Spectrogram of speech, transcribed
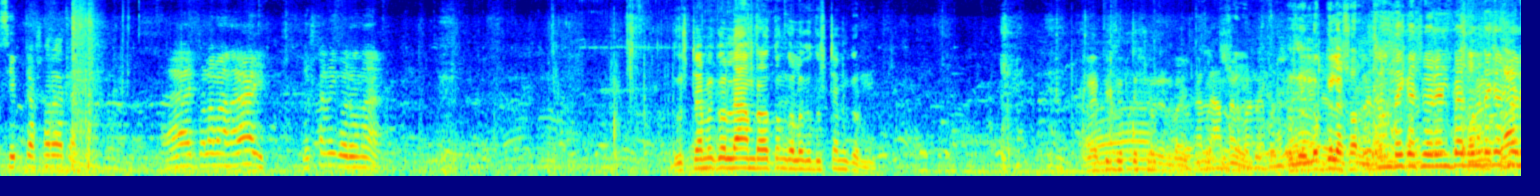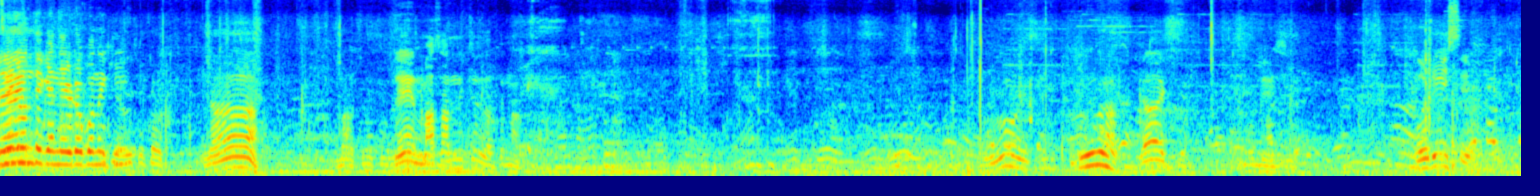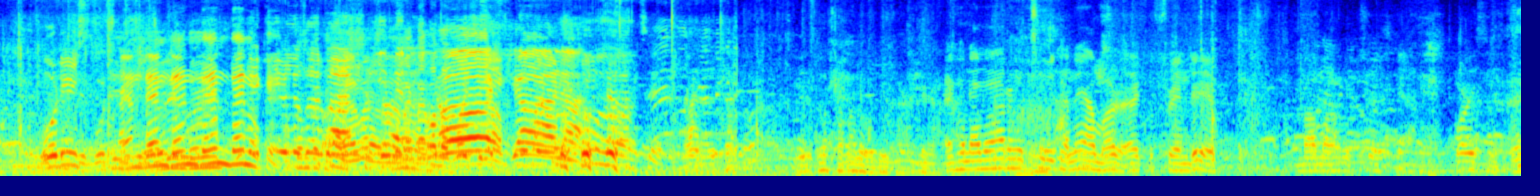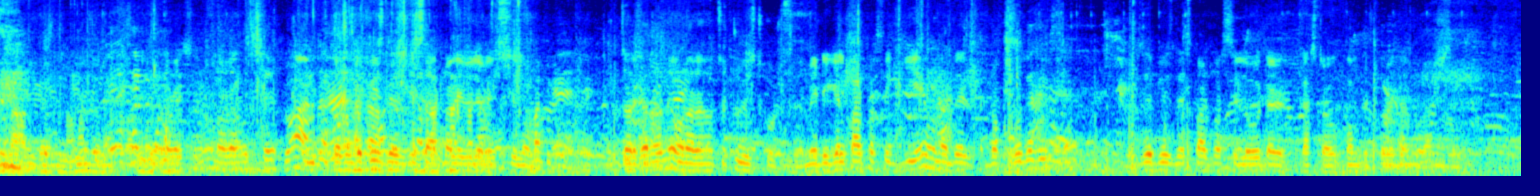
সিপটা সরাই দেন। এই পোলাবান এই দুষ্টামি করো না। দুষ্টামি করলে আমরাও তোমার লোকে দুষ্টামি করব ওই যে লোকগুলা সরেন। পেছন থেকে সরেন পেছন থেকে সরেন থেকে এটা কোনে কি না দেন দেন দেন দেন দেন ওকে কথা এখন আমার হচ্ছে ওইখানে আমার এক ফ্রেন্ডে মামা হচ্ছে ওনারা হচ্ছে তখন বিজনেস ভিসা আপনার এভেলেবেল। যার কারণে ওনারা হচ্ছে টুরিস্ট করছে। মেডিকেল পারপাসে গিয়ে ওনাদের ডক্টর দিচ্ছে যে বিজনেস পারপাস ছিল ওইটার কাজটাও কমপ্লিট করে তারপর আসছে।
